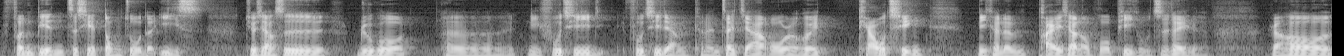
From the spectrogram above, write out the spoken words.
分辨这些动作的意思。就像是如果呃，你夫妻夫妻俩可能在家偶尔会调情，你可能拍一下老婆屁股之类的，然后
